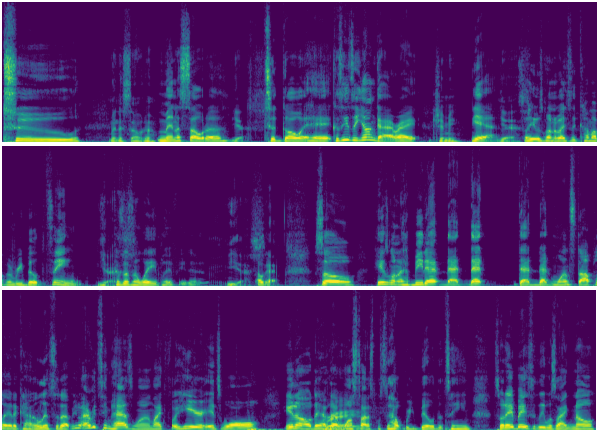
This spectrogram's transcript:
to Minnesota, Minnesota yes. to go ahead because he's a young guy, right? Jimmy, Yeah. Yes. So he was going to basically come up and rebuild the team. Yes. Because doesn't Wade play for you guys? yes. Okay. So he's going to be that that that. That that one star player that kind of lifts it up. You know, every team has one. Like for here, it's Wall. You know, they have that one Right. star that's supposed to help rebuild the team. So they basically was like, no,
